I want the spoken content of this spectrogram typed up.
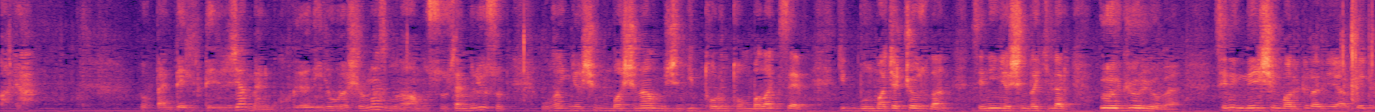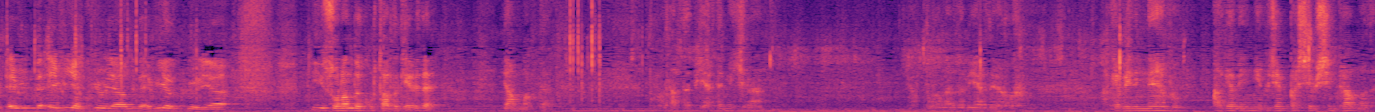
Aga. Yok ben del delireceğim ben bu Granny ile uğraşılmaz bu namussuz sen biliyorsun. Ulan yaşın başına almışsın git torun tombalak sev. Git bulmaca çöz lan. Senin yaşındakiler övgü örüyor be. Senin ne işin var Granny ya? Benim evimde evi yakıyor ya bir evi yakıyor ya. İyi son anda kurtardık evi de. Yanmaktan. Buralarda bir yerde mi ki lan? Yok buralarda bir yerde yok. Aga benim ne yapıp? Aga benim yapacak başka bir şeyim kalmadı.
